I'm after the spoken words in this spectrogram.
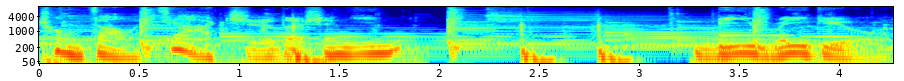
创造价值的声音，B Radio。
